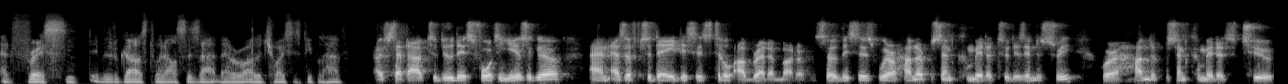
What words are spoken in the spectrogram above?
at Friss with regards to what else is out there or other choices people have? I've set out to do this 14 years ago, and as of today, this is still our bread and butter. So this is we're 100% committed to this industry. We're 100% committed to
